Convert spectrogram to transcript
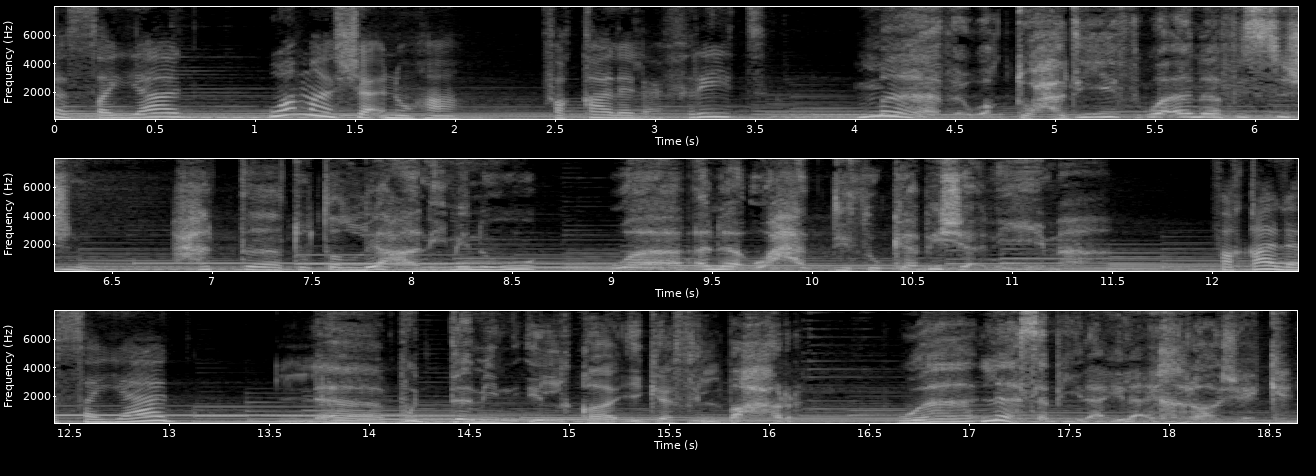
الصياد وما شأنها؟ فقال العفريت ما هذا وقت حديث وأنا في السجن حتى تطلعني منه وأنا أحدثك بشأنهما؟ فقال الصياد لا بد من إلقائك في البحر ولا سبيل إلى إخراجك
